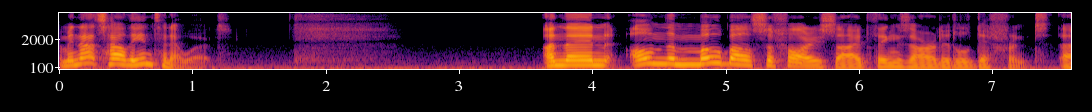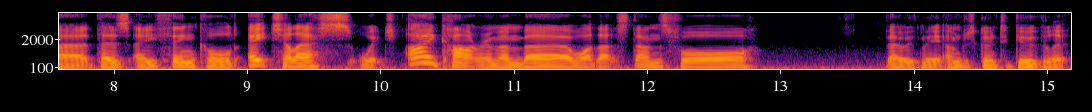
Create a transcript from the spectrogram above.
I mean that's how the internet works. And then on the mobile Safari side, things are a little different. Uh, there's a thing called HLS, which I can't remember what that stands for. Bear with me, I'm just going to Google it.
